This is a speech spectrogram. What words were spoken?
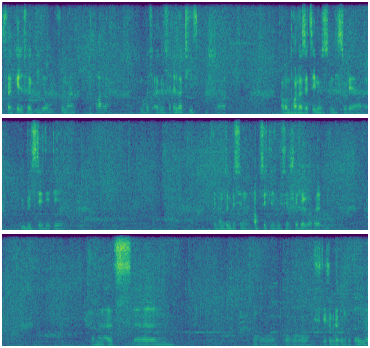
Vergelter-Gear für meinen Parler mache ich eigentlich relativ gut Schaden. Aber ein Parler ist jetzt eh nicht so der übelste DD. Den haben sie ein bisschen absichtlich ein bisschen schwächer gehalten. Wenn man als ähm oh, oh, oh, oh, ich stehe schon wieder irgendwo drin da.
